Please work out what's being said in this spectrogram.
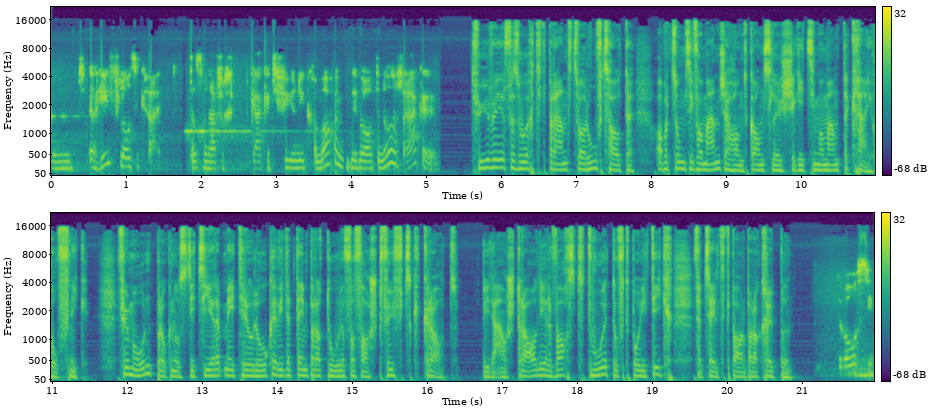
und eine Hilflosigkeit, dass man einfach gegen die Feuer nichts machen kann. Wir warten nur auf Regen. Die Feuerwehr versucht, die Brände zwar aufzuhalten, aber um sie von Menschenhand ganz löschen, gibt es im Moment keine Hoffnung. Für morgen prognostizieren die Meteorologen wieder Temperaturen von fast 50 Grad. Bei den Australiern wächst die Wut auf die Politik, erzählt Barbara Köppel. Grosse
